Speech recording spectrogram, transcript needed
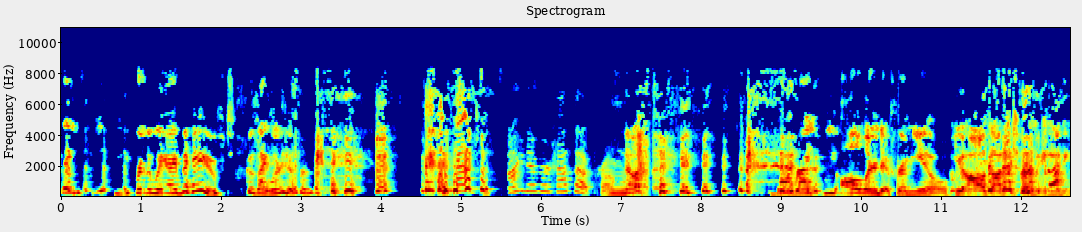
thank Stacy for the way I behaved, because I learned it from I never had that problem. no. Yeah, right. We all learned it from you. we all got it from Amy.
